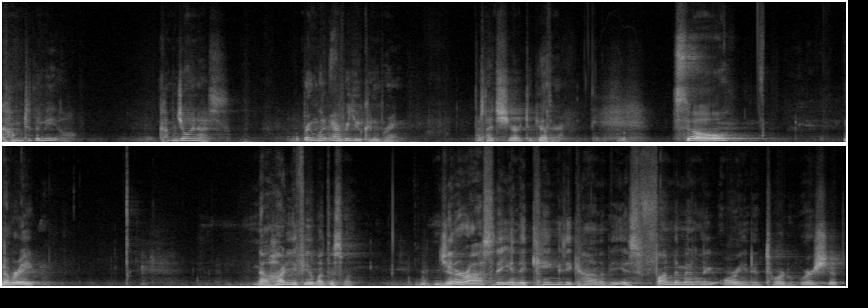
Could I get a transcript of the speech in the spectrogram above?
come to the meal. Come join us. Bring whatever you can bring but let's share it together. So, number eight. Now, how do you feel about this one? Generosity in the king's economy is fundamentally oriented toward worship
